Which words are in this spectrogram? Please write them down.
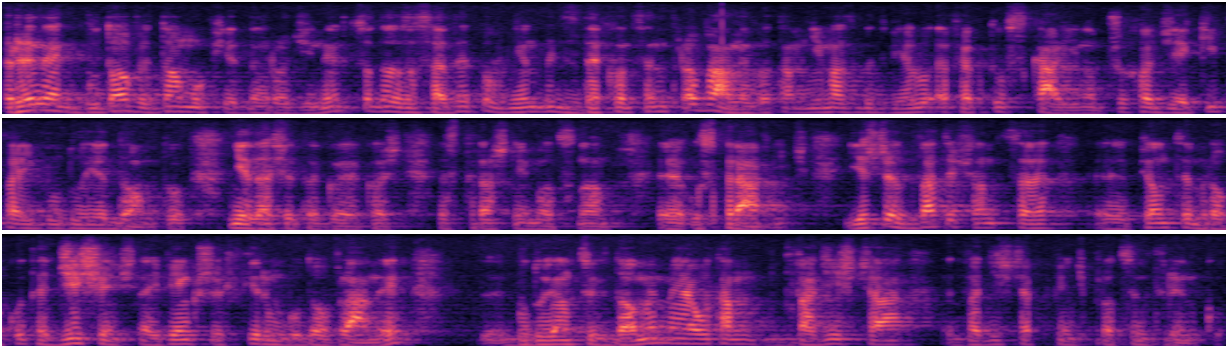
rynek budowy domów jednorodzinnych co do zasady powinien być zdekoncentrowany, bo tam nie ma zbyt wielu efektów skali. No, przychodzi ekipa i buduje dom. Tu nie da się tego jakoś strasznie mocno e, usprawnić. Jeszcze w 2005 roku te 10 największych firm budowlanych, budujących domy, miało tam 20-25% rynku.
